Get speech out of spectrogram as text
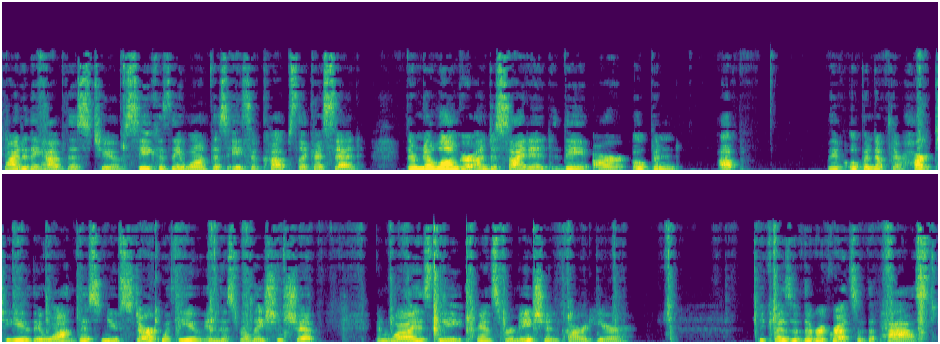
Why do they have this too? See, because they want this Ace of Cups. Like I said, they're no longer undecided. They are opened up. They've opened up their heart to you. They want this new start with you in this relationship. And why is the transformation card here? because of the regrets of the past.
